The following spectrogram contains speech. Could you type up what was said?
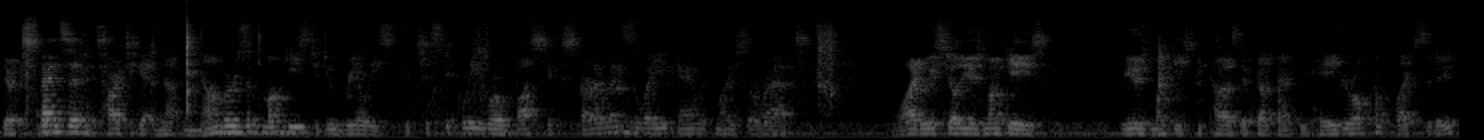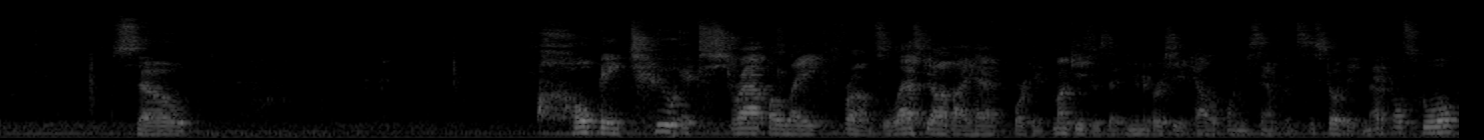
they're expensive. It's hard to get enough numbers of monkeys to do really statistically robust experiments the way you can with mice or rats. Why do we still use monkeys? We use monkeys because they've got that behavioral complexity. So hoping to extrapolate from. So the last job I had working with monkeys was at University of California, San Francisco, big medical school,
